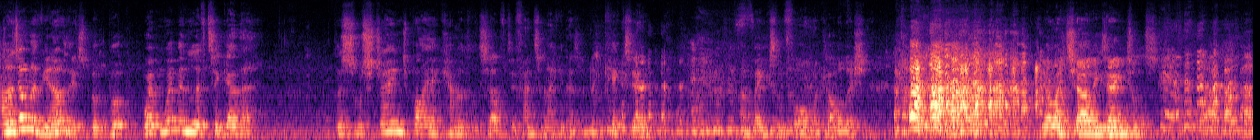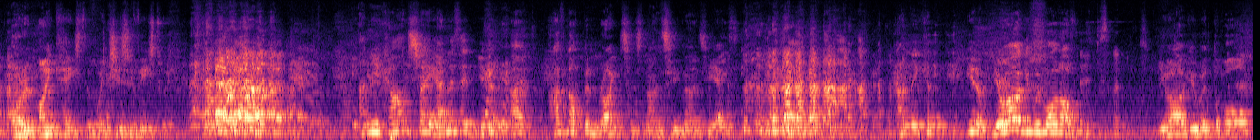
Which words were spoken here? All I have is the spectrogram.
And I don't know if you know this, but, but when women live together, there's some strange biochemical self-defense mechanism that kicks in and makes them form a coalition. you know, like Charlie's Angels, or in my case, the Witches of Eastwick. And you can't say anything. You know, I, I've not been right since 1998. and they can, you know, you argue with one of them, you argue with them all,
